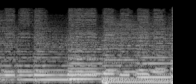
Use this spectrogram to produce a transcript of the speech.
you.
